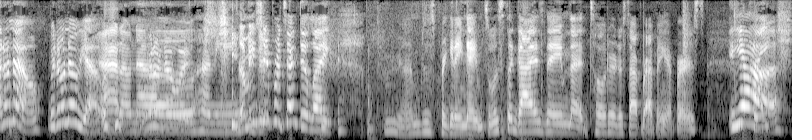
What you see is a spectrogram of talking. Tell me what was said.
I don't know. We don't know yet. I don't know, we don't know what honey. I mean, she protected like. I'm just forgetting names. What's the guy's name that told her to stop rapping at first? Yeah. Preach,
